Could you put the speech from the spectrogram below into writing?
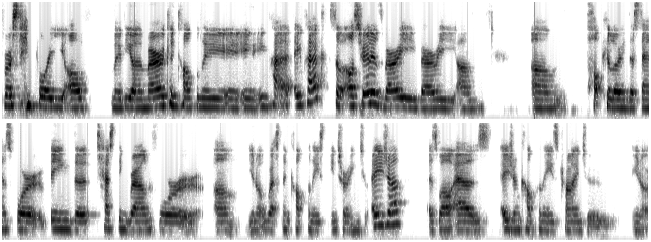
first employee of maybe an American company in, in APAC. So Australia is very, very um, um, popular in the sense for being the testing ground for um, you know Western companies entering into Asia, as well as Asian companies trying to you know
